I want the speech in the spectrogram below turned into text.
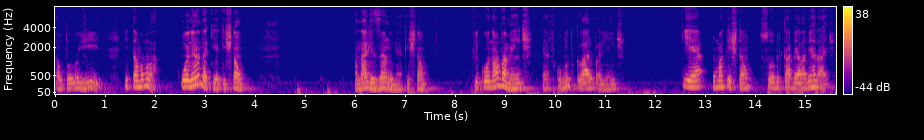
tautologia. Então, vamos lá. Olhando aqui a questão, analisando né, a questão, ficou novamente, né, ficou muito claro para a gente que é uma questão sobre tabela verdade.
